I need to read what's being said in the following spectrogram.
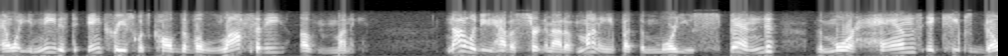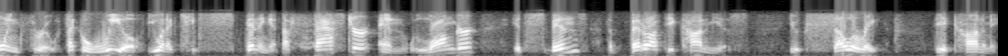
And what you need is to increase what's called the velocity of money. Not only do you have a certain amount of money, but the more you spend, the more hands it keeps going through. It's like a wheel. You want to keep spinning it. The faster and longer it spins, the better off the economy is. You accelerate the economy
